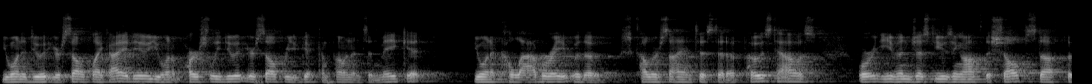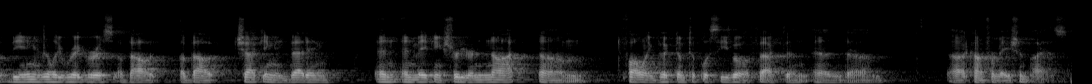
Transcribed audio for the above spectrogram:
you want to do it yourself like I do, you want to partially do it yourself where you get components and make it, you want to collaborate with a color scientist at a post house, or even just using off the shelf stuff, but being really rigorous about, about checking and vetting and, and making sure you're not um, falling victim to placebo effect and, and um, uh, confirmation bias.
